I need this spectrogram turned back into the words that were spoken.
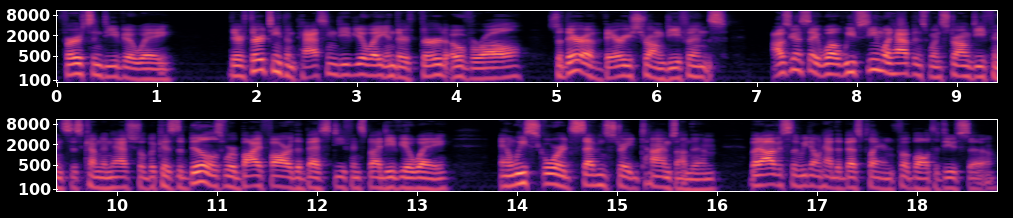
first in DVOA. They're 13th in passing DVOA, and they're third overall. So they're a very strong defense. I was going to say, well, we've seen what happens when strong defenses come to Nashville because the Bills were by far the best defense by DVOA, and we scored seven straight times on them. But obviously, we don't have the best player in football to do so.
